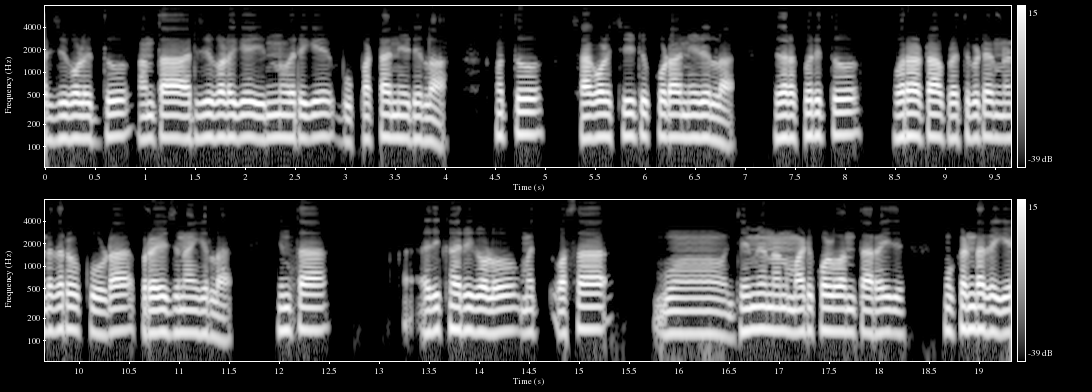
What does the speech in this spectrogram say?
ಅರ್ಜಿಗಳಿದ್ದು ಅಂತಹ ಅರ್ಜಿಗಳಿಗೆ ಬು, ಪಟ್ಟ ನೀಡಿಲ್ಲ ಮತ್ತು ಸಾಗುವಳಿ ಚೀಟಿ ಕೂಡ ನೀಡಿಲ್ಲ. ಇದರ ಕುರಿತು ಹೋರಾಟ ಪ್ರತಿಭಟನೆ ನಡೆದರೂ ಕೂಡ ಪ್ರಯೋಜನ ಆಗಿಲ್ಲ. ಇಂಥ ಅಧಿಕಾರಿಗಳು ಮತ್ತು ಹೊಸ ಜಮೀನನ್ನು ಮಾಡಿಕೊಳ್ಳುವಂಥ ರೈ ಮುಖಂಡರಿಗೆ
